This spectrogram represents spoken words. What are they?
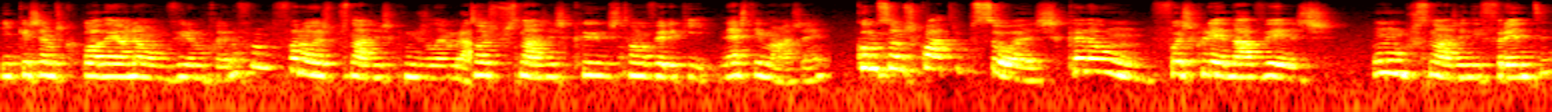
e que achamos que podem ou não vir a morrer. No fundo, foram as personagens que nos lembraram. São as personagens que estão a ver aqui nesta imagem. Como somos quatro pessoas, cada um foi escolhendo à vez um personagem diferente,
